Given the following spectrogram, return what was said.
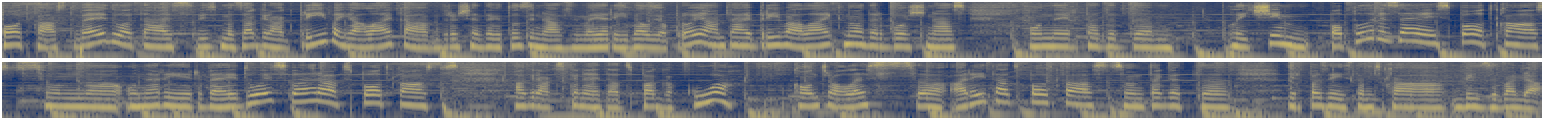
podkāstu veidotājs. Vismaz agrāk brīvajā laikā, droši vien tagad uzzināsim, vai arī vēl joprojām tā ir brīvā laika nodarbošanās. Un ir tātad, um, līdz šim popularizējis podkāstus un, un arī ir veidojis vairākus podkāstus. Agrāk skanēja tāds paga ko. Kontroles arī tāds podkāsts, un tagad uh, ir pazīstams kā Biza vaļā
